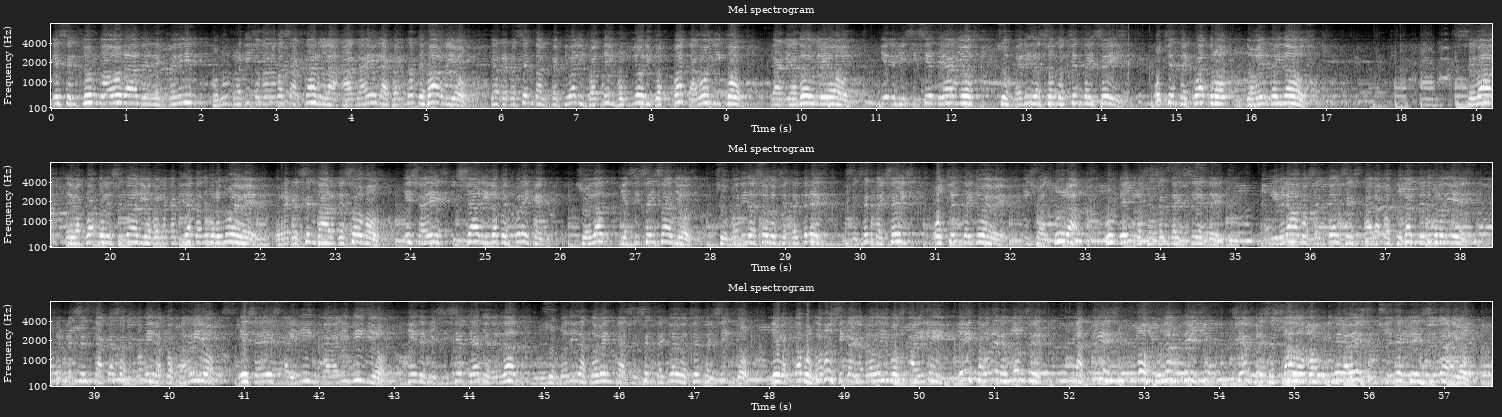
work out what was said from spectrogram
Es el turno ahora de despedir por un ratito nada más a Carla Anaela Fernández Barrio, que representa el Festival Infantil Folclórico Patagónico Cañadón León. Tiene 17 años, sus medidas son 86, 84, 92. Se va evacuando el escenario con la candidata número 9. Representa a Arte Somos. Ella es Yari López Freijen. Su edad 16 años. Sus medidas son 83, 66, 89. Y su altura 1 metro 67. Liberamos entonces a la postulante número 10. Representa a Casas de Comida Costa Río. Ella es Ailín Magalí Miño. Tiene 17 años de edad. Sus medidas 90, 69, 85. Levantamos la música y aplaudimos a Ailín. De esta manera entonces las 10 postulantes se han presentado por primera vez en este escenario.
